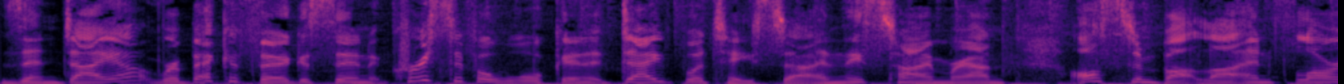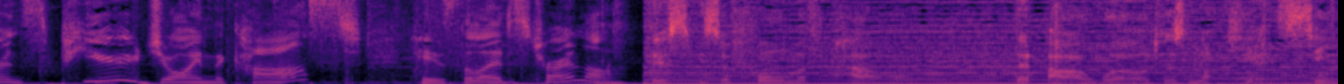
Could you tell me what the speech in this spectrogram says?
Zendaya, Rebecca Ferguson, Christopher Walken, Dave Bautista, and this time round, Austin Butler and Florence Pugh join the cast. Here's the latest trailer. This is a form of power that our world has not yet seen.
